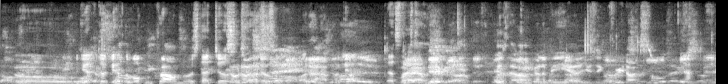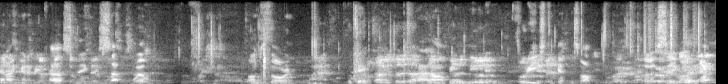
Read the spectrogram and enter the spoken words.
Oh. Yeah, don't you have the Morgul Crown, or is that just? No, no, that's no. just I don't have. Okay, that's What I am not. doing though is that I'm going to be uh, using three dice, and I'm going to be casting Sap Will on Thorin, Okay. and I'll be needing threes to get this off. So let's see what I get.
